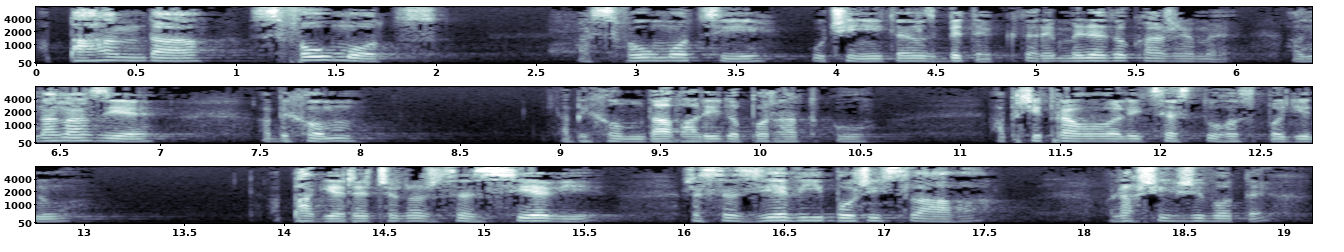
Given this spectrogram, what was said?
A Pán dá svou moc a svou mocí učiní ten zbytek, který my nedokážeme. A na nás je, abychom, abychom dávali do pořádku a připravovali cestu hospodinu. A pak je řečeno, že se zjeví, že se zjeví Boží sláva v našich životech.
